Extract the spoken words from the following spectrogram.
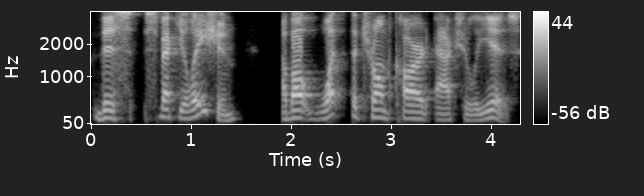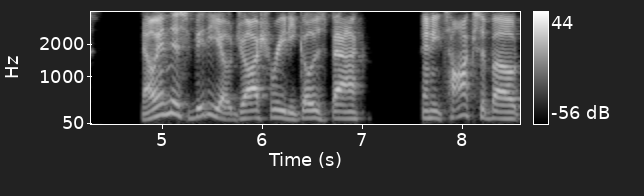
this speculation about what the Trump card actually is. Now, in this video, Josh Reed, he goes back and he talks about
